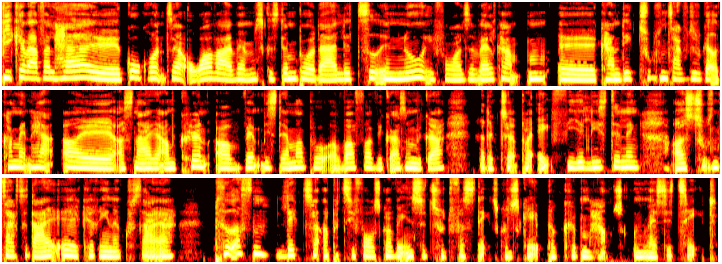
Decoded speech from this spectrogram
Vi kan i hvert fald have øh, god grund til at overveje, hvem vi skal stemme på. Der er lidt tid endnu i forhold til valgkampen. Øh, Kandik, tusind tak, fordi du gad komme ind her og, øh, og snakke om køn og hvem vi stemmer på, og hvorfor vi gør, som vi gør. Redaktør på A4 Ligestilling. Og også tusind tak til dig, øh, Karina Kusaja Pedersen, lektor og partiforsker ved Institut for Statskundskab på Københavns Universitet.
